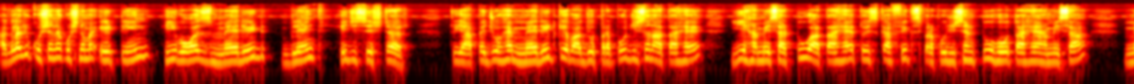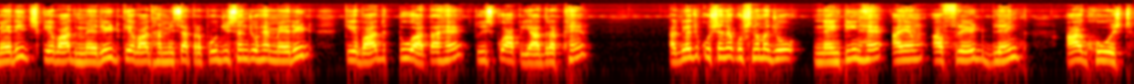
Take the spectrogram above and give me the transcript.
अगला जो क्वेश्चन है question number eighteen he was married blank his sister तो यहाँ पे जो है मैरिड के बाद जो प्रपोजिशन आता है, ये हमेशा टू आता है तो इसका फिक्स प्रपोजिशन टू होता है हमेशा। मैरिज के बाद मैरिड के बाद हमेशा प्रपोजिशन जो है मैरिड के बाद टू आता है तो इसको आप याद रखें। अगला जो क्वेश्चन है क्वेश्चन नंबर जो नाइनटीन है I am afraid blank a ghost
